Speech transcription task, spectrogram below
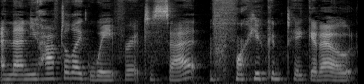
And then you have to like wait for it to set before you can take it out.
